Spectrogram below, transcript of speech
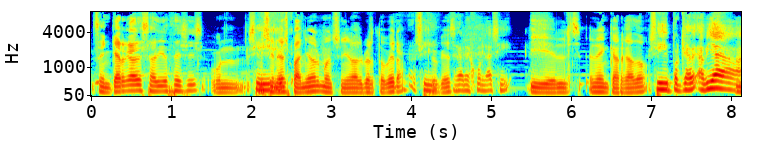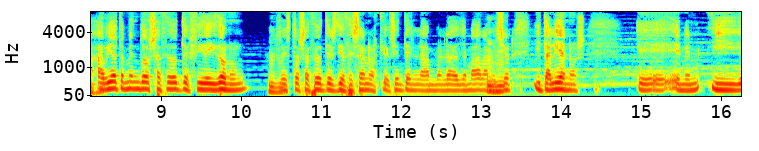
se encarga de esa diócesis un Sí. misionero español, Monseñor Alberto Vera, Sí, creo que es, de Arejula, sí. y él es el encargado. Sí, porque había, había también dos sacerdotes fideidonum, Ujú. estos sacerdotes diocesanos que sienten la, la llamada a la misión, italianos, eh, en y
